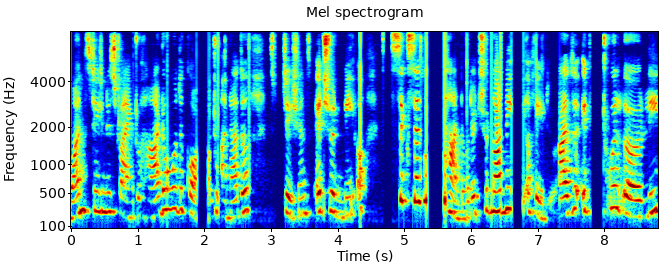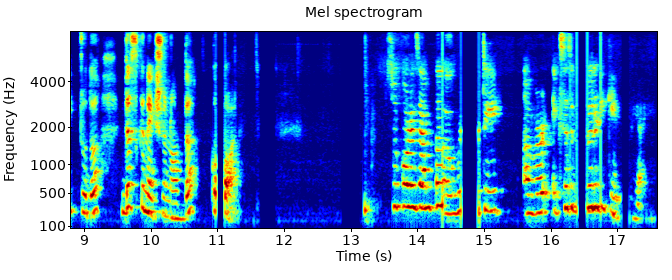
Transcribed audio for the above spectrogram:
one station is trying to hand over the call to another stations, it should be a successful handover. It should not be a failure. Either it will uh, lead to the disconnection of the. So for example, uh, we take our accessibility KPI.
